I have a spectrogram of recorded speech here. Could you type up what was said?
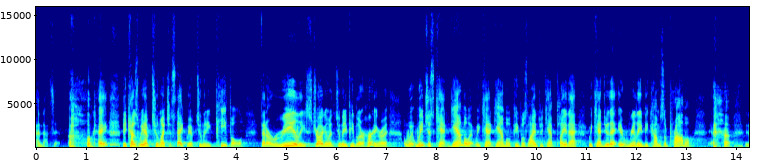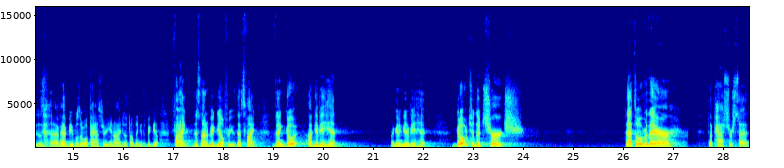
and that's it. okay? Because we have too much at stake. We have too many people that are really struggling with, too many people that are hurting from it. We, we just can't gamble it. We can't gamble people's lives. We can't play that. We can't do that. It really becomes a problem. I've had people say, well, Pastor, you know, I just don't think it's a big deal. Fine, that's not a big deal for you. That's fine. Then go, I'll give you a hint. I'm going to give you a hint. Go to the church that's over there. The pastor said,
